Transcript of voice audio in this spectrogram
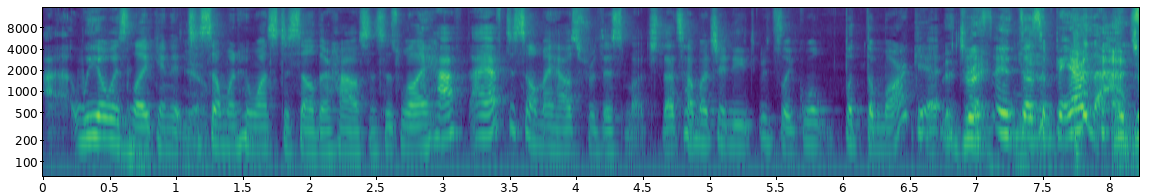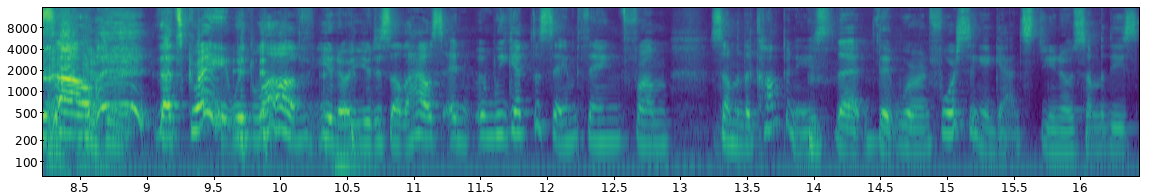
uh, we always liken it to someone who wants to sell their house and says, "Well, I have I have to sell my house for this much. That's how much I need." It's like, "Well, but the market right. it doesn't bear that." so that's great. We'd love, you know, you to sell the house. And, and we get the same thing from some of the companies that that we're enforcing against. You know, some of these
